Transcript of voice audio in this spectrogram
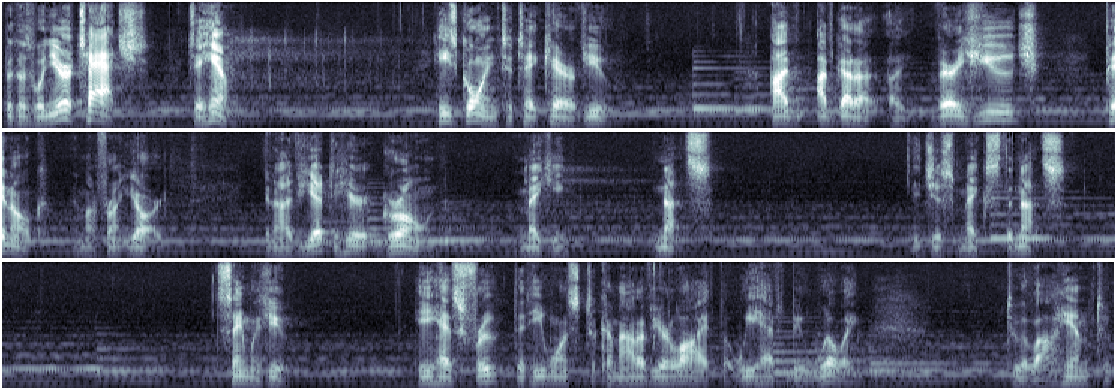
Because when you're attached to him, he's going to take care of you. I've, I've got a, a very huge pin oak in my front yard, and I've yet to hear it groan making nuts. It just makes the nuts. Same with you. He has fruit that he wants to come out of your life, but we have to be willing to allow him to,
